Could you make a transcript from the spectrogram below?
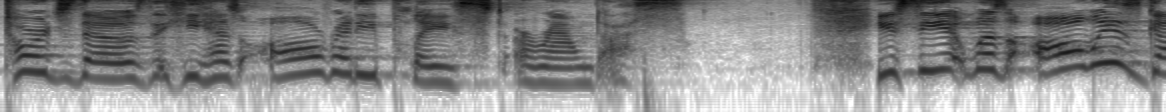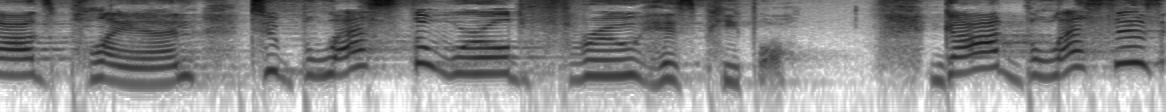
towards those that he has already placed around us. You see, it was always God's plan to bless the world through his people. God blesses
